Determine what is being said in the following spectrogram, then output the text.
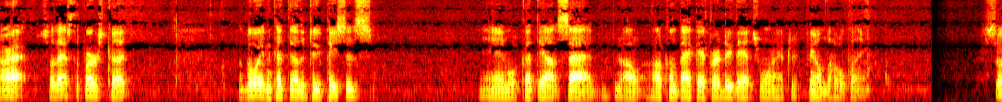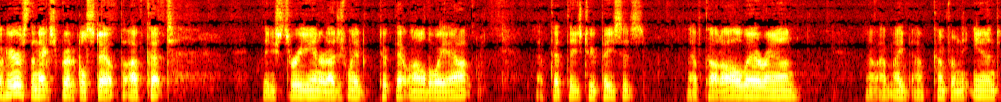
Alright, so that's the first cut. I'll go ahead and cut the other two pieces and we'll cut the outside. I'll, I'll come back after I do that so we won't have to film the whole thing. So here's the next critical step. I've cut these three in, or I just went and took that one all the way out. I've cut these two pieces. I've cut all the way around. I made I've come from the end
